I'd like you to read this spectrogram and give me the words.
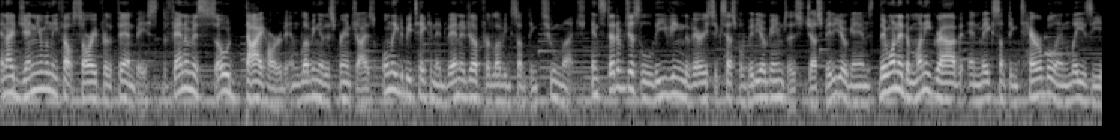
And I genuinely felt sorry for the fan base. The fandom is so diehard and loving of this franchise, only to be taken advantage of for loving something too much. Instead of just leaving the very successful video games as just video games, they wanted to money grab and make something terrible and lazy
